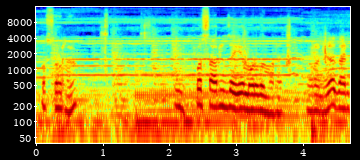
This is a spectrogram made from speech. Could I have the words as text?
ಇಪ್ಪತ್ತು ಸಾವಿರ? ಇಪ್ಪತ್ತು ಸಾವಿರದಿಂದ ಏನು ಮಾಡೋದು ಮರ ಗಾಡಿ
